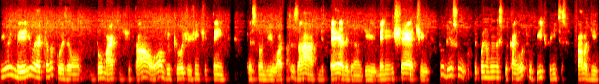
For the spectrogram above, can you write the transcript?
E o e-mail é aquela coisa é do marketing digital. Óbvio que hoje a gente tem questão de WhatsApp, de Telegram, de ManyChat, tudo isso depois nós vamos explicar em outro vídeo que a gente fala de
